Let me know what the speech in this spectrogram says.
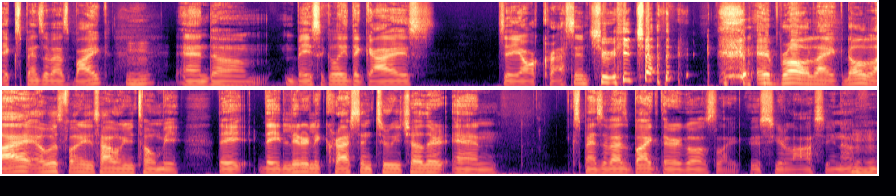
expensive ass bike. Mm-hmm. and um basically the guys they all crash into each other. And bro like no lie it was funny as how when you told me. They they literally crashed into each other and expensive ass bike there it goes like it's your loss you know Mm-hmm.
